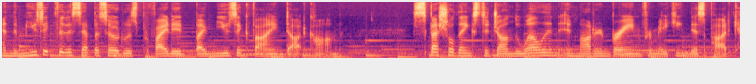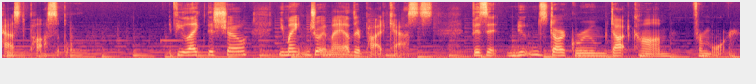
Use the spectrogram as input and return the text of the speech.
and the music for this episode was provided by musicvine.com. Special thanks to John Llewellyn and Modern Brain for making this podcast possible. If you like this show, you might enjoy my other podcasts. Visit newtonsdarkroom.com for more.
